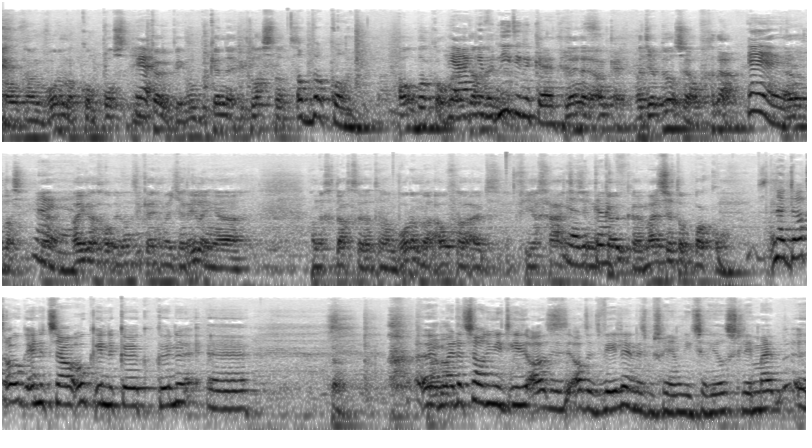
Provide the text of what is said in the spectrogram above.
Ja. over een wormencompost in Ja. keuken. Ik moet bekennen, ik las dat Op het balkon. al op balkon. Ja, ik heb het niet in de keuken. Nee, nee, oké. Want je hebt het wel zelf gedaan. Ja, ja, ja. dat las ik. Ja, Ja, ja. Maar ik dacht, oh, want ik kreeg een beetje rilling eh, aan de gedachte dat er dan wormen overal uit via gaatjes Ja, in de keuken. Maar ze zit op het balkon. Nou, dat ook. En het zou ook in de keuken kunnen. eh, Ja. eh, Maar dat- maar dat zal niet altijd, altijd willen. En dat is misschien ook niet zo heel slim. Maar eh,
